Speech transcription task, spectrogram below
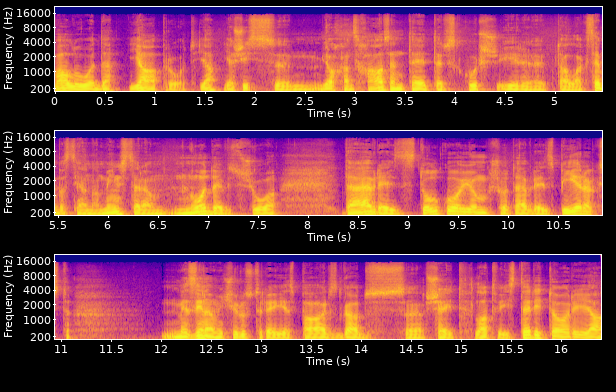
valoda jāprot. Ja, ja šis Johans Hāzentēters, kurš ir tālāk Sebastianam Minsteram nodevis šo tēvreizes tulkojumu, šo tēvreizes pierakstu, Mēs zinām, viņš ir uzturējies pāris gadus šeit, Latvijas teritorijā,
